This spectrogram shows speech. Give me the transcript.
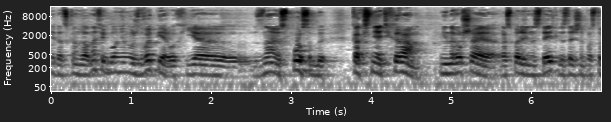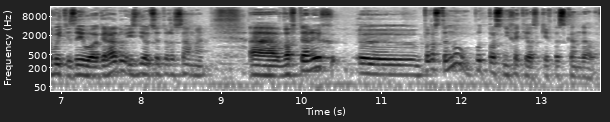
этот скандал нафиг был не нужен. Во-первых, я знаю способы, как снять храм, не нарушая распоряжение настоятеля, достаточно просто выйти за его ограду и сделать все то же самое. А, во-вторых, э, просто, ну, вот просто не хотелось каких-то скандалов.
